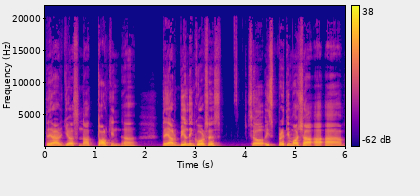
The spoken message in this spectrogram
They are just not talking. Uh, they are building courses so it's pretty much a, a, a,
